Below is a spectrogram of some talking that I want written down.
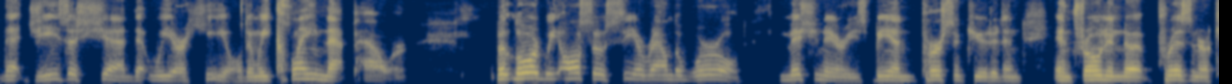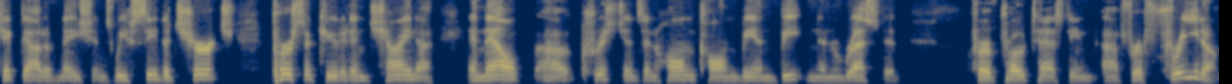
that Jesus shed that we are healed, and we claim that power. But Lord, we also see around the world missionaries being persecuted and, and thrown into prison or kicked out of nations. We see the church persecuted in China, and now uh, Christians in Hong Kong being beaten and arrested for protesting uh, for freedom.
